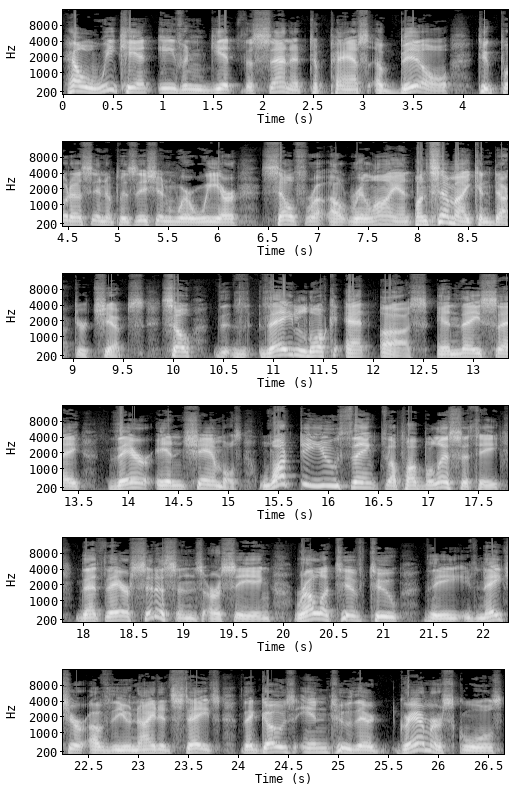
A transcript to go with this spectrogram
Hell, we can't even get the Senate to pass a bill to put us in a position where we are self uh, reliant on semiconductor chips. So th- they look at us and they say, they're in shambles. What do you think the publicity that their citizens are seeing relative to the nature of the United States that goes into their grammar schools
